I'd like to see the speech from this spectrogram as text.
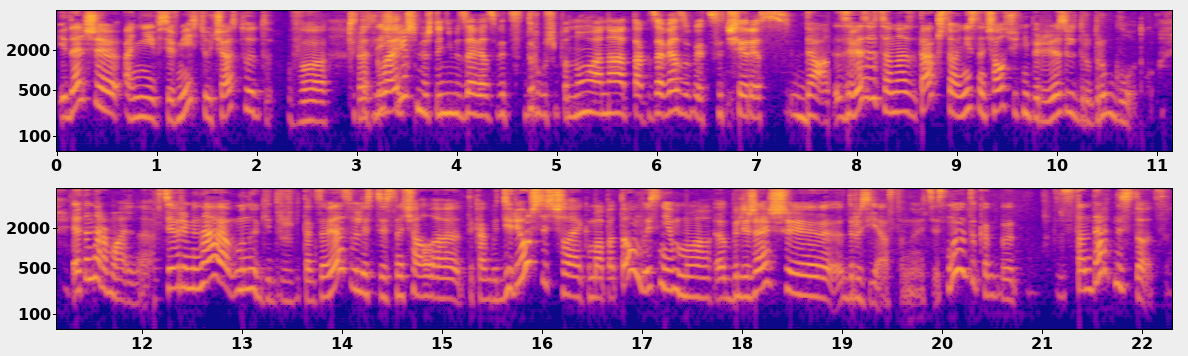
и дальше они все вместе участвуют в Ты различных... так говоришь, между ними завязывается дружба, но она так завязывается через... Да, завязывается она так, что они сначала чуть не перерезали друг другу глотку. Это нормально. В те времена многие дружбы так завязывались, то есть сначала ты как бы дерешься с человеком, а потом вы с ним э, ближайшие друзья становитесь. Ну, это как бы стандартная ситуация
